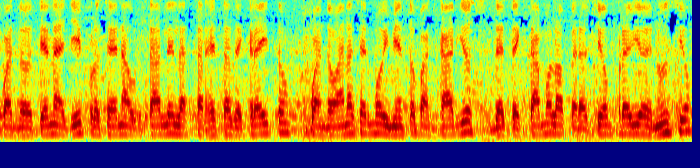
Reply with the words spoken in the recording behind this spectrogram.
Cuando lo tienen allí, proceden a hurtarle las tarjetas de crédito. Cuando van a hacer movimientos bancarios, detectamos la operación previo denuncio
